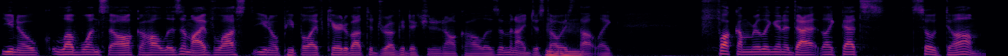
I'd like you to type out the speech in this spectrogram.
you know, loved ones to alcoholism. I've lost, you know, people I've cared about to drug addiction and alcoholism, and I just always mm-hmm. thought like, fuck, I'm really gonna die. Like that's so dumb.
